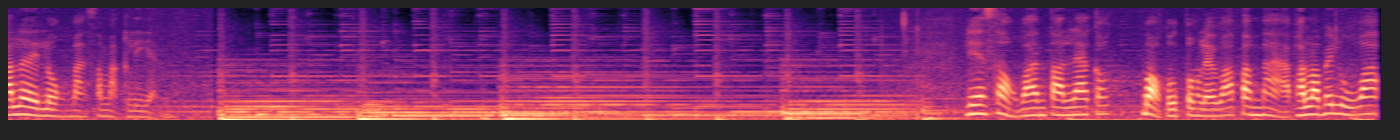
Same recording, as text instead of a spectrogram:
ก็เลยลงมาสมัครเรียน เรียน 2 วันตอนแรกก็บอกตรงๆเลยว่าประหม่าเพราะเราไม่รู้ว่า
